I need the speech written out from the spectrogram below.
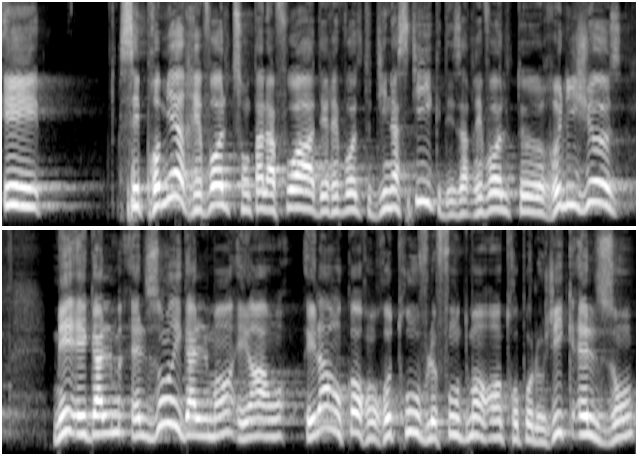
Et ces premières révoltes sont à la fois des révoltes dynastiques, des révoltes religieuses, mais elles ont également, et là encore on retrouve le fondement anthropologique, elles ont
